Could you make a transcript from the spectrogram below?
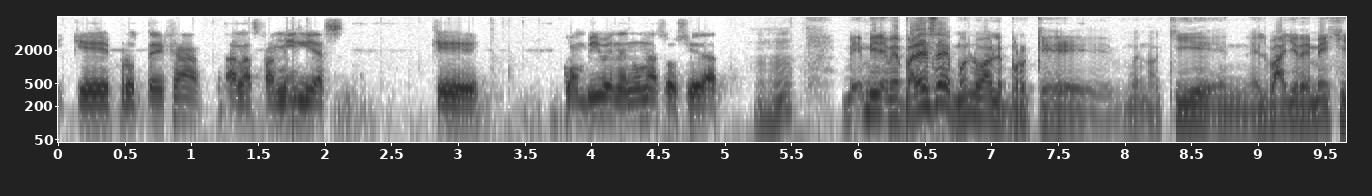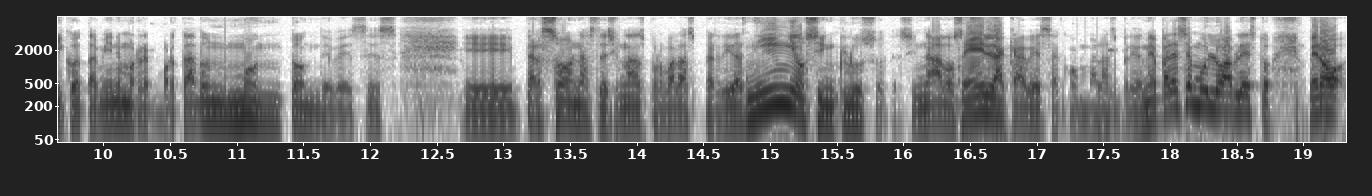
y que proteja a las familias que conviven en una sociedad. Mire, me parece muy loable porque, bueno, aquí en el Valle de México también hemos reportado un montón de veces eh, personas lesionadas por balas perdidas, niños incluso lesionados en la cabeza con balas perdidas. Me parece muy loable esto, pero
